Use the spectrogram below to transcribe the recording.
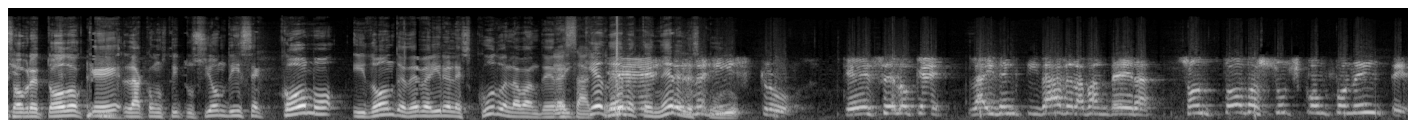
sobre todo que la Constitución dice cómo y dónde debe ir el escudo en la bandera Exacto. y qué debe tener el es escudo. registro, que es lo que la identidad de la bandera son todos sus componentes.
